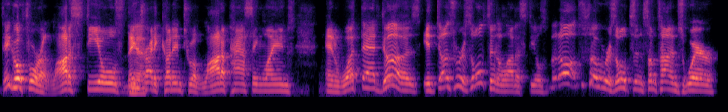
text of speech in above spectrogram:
they go for a lot of steals. They yeah. try to cut into a lot of passing lanes. And what that does, it does result in a lot of steals, but also results in sometimes where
